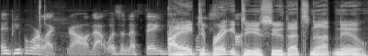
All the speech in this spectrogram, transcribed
And people were like, no, that wasn't a thing. But I hate to break it to you, Sue. That's not new.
